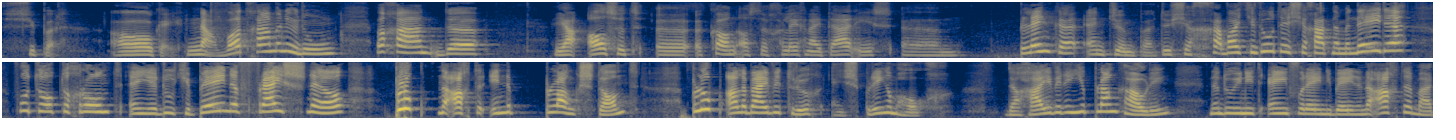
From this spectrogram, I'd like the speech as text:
Super. Oké, nou wat gaan we nu doen? We gaan de, ja, als het uh, kan, als de gelegenheid daar is, um, planken en jumpen. Dus je wat je doet is, je gaat naar beneden, voeten op de grond en je doet je benen vrij snel, ploep, naar achter in de plankstand. Ploep, allebei weer terug en spring omhoog. Dan ga je weer in je plankhouding. Dan doe je niet één voor één die benen naar achter, maar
